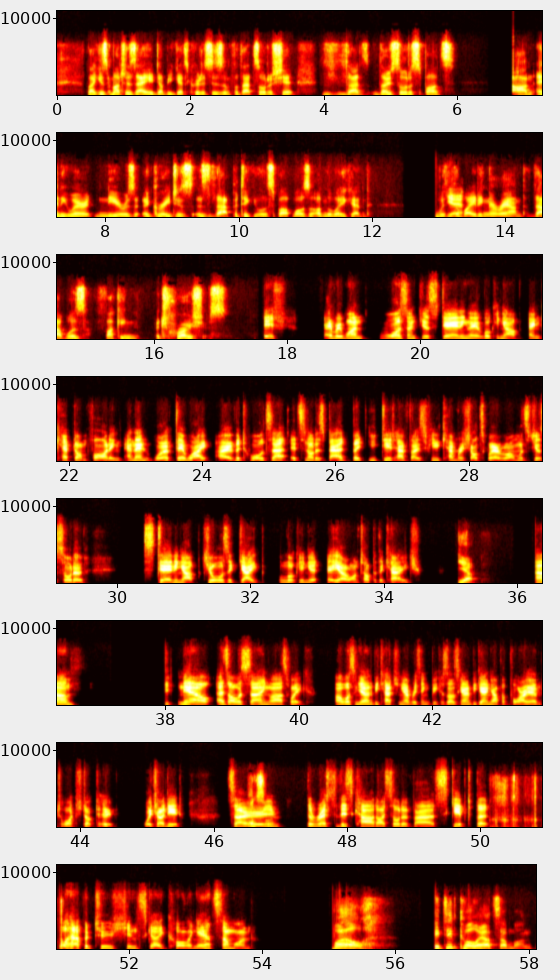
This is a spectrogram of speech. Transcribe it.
Like as much as AEW gets criticism for that sort of shit, that those sort of spots aren't anywhere near as egregious as that particular spot was on the weekend. With Yeah. the waiting around, that was fucking atrocious. if everyone wasn't just standing there looking up and kept on fighting and then worked their way over towards that, it's not as bad. But you did have those few camera shots where everyone was just sort of standing up, jaws agape, looking at Iyo on top of the cage. Yeah. Um, now, as I was saying last week, I wasn't going to be catching everything because I was going to be getting up at 4 a.m. to watch Doctor Who, which I did. So Excellent. the rest of this card I sort of uh, skipped. But what happened to Shinsuke calling out someone? Well, he did call out someone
